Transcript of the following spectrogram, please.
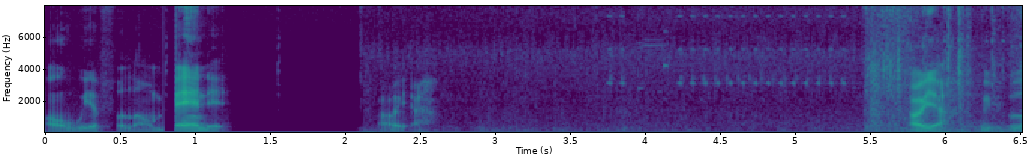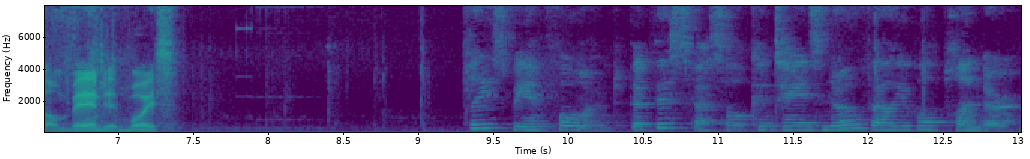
Oh, we a full on bandit. Oh yeah. Oh yeah, we full on bandit, boys. Please be informed that this vessel contains no valuable plunder.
